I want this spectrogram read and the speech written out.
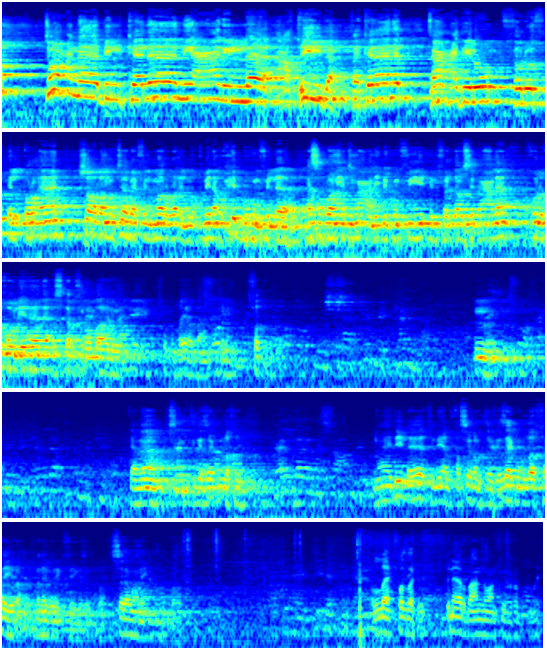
تعنى بالكلام عن الله عقيدة. فكانت تعدل ثلث القرآن. إن شاء الله نتابع في المرة المقبلة. أحبكم في الله. أسأل الله أن يجمعني بكم في الفردوس الأعلى. أقول قولي هذا. أستغفر الله لي ولكم. الله يرضى عنك تفضل تمام. احسنت جزاكم الله خير. ما هي دي الآيات اللي هي القصيرة جزاكم الله خيرا. ربنا يبارك فيك. جزاكم الله السلام عليكم. الله الله يحفظك. ربنا يرضى عنه وعنكم يا رب.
